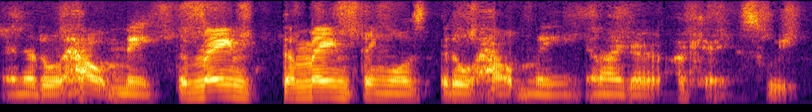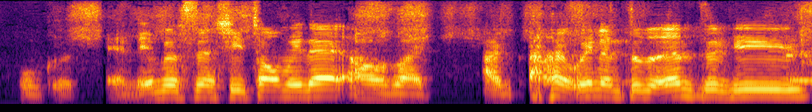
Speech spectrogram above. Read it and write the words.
and it'll help me. The main the main thing was it'll help me. And I go, okay, sweet, all good. And ever since she told me that, I was like, I, I went into the interviews,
